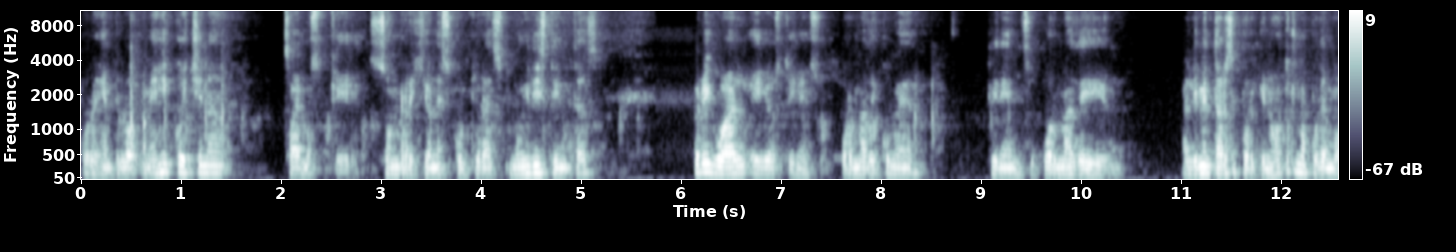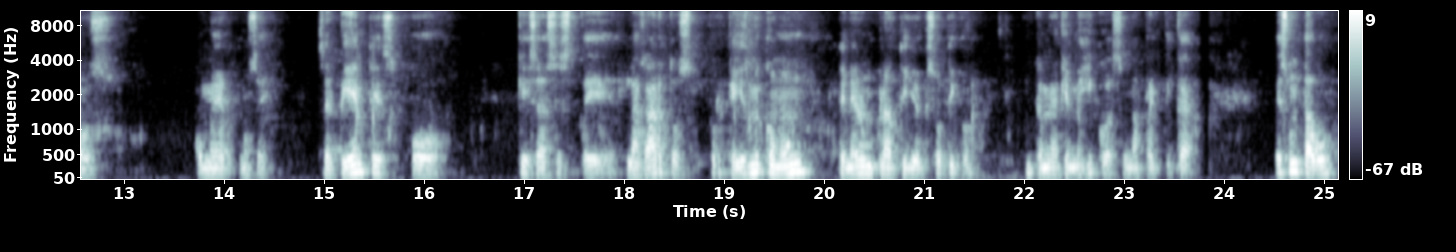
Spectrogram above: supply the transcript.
Por ejemplo, México y China sabemos que son regiones, culturas muy distintas pero igual ellos tienen su forma de comer, tienen su forma de alimentarse porque nosotros no podemos comer, no sé, serpientes o quizás este, lagartos, porque es muy común tener un platillo exótico. En cambio, aquí en México es una práctica, es un tabú.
